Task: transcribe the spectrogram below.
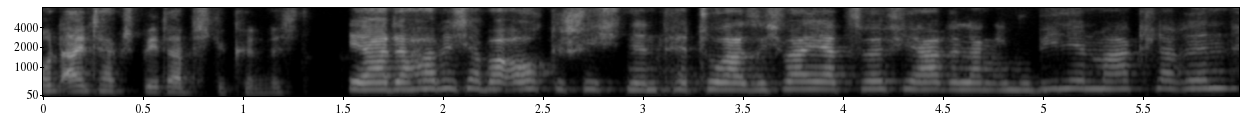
Und einen Tag später habe ich gekündigt. Ja, da habe ich aber auch Geschichten in petto. Also ich war ja zwölf Jahre lang Immobilienmaklerin,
